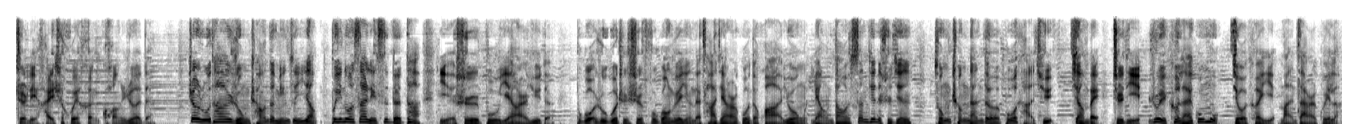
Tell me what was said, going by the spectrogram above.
这里还是会很狂热的。正如它冗长的名字一样，布宜诺斯艾利斯的大也是不言而喻的。不过，如果只是浮光掠影的擦肩而过的话，用两到三天的时间，从城南的博卡区向北直抵瑞克莱公墓，就可以满载而归了。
